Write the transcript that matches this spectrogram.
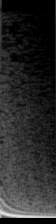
you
